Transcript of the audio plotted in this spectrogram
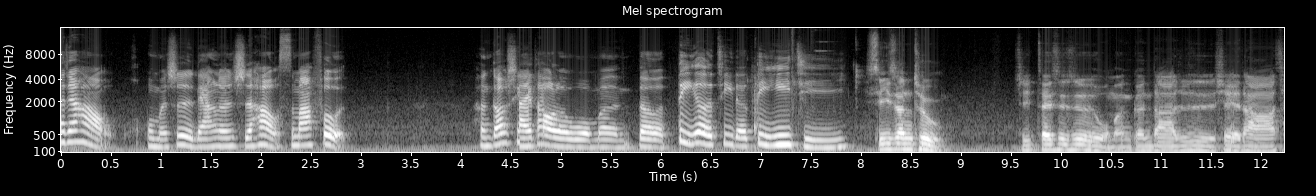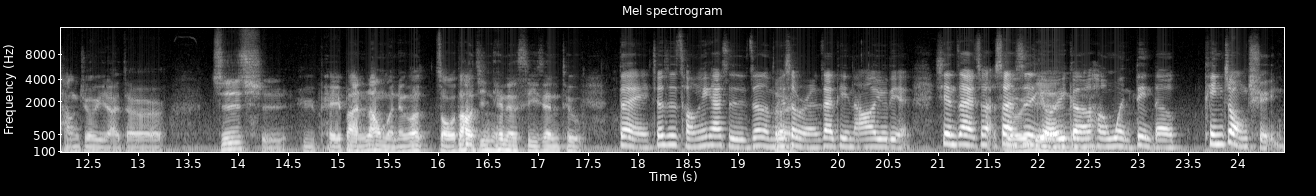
大家好，我们是良人十号 Smart Food，很高兴来到了我们的第二季的第一集 Season Two。其实这次是我们跟大家就是谢谢大家长久以来的支持与陪伴，让我们能够走到今天的 Season Two。对，就是从一开始真的没什么人在听，然后有点现在算算是有一个很稳定的听众群，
